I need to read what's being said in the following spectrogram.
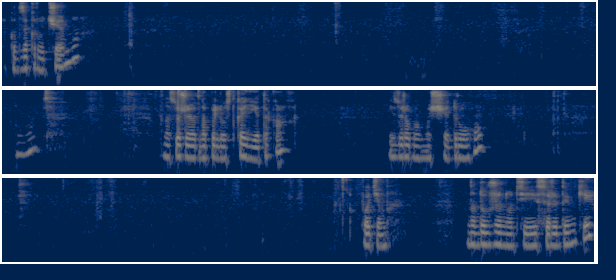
Так от закручуємо. От. У нас вже одна пелюстка є така. І зробимо ще другу. Потім на довжину цієї серединки.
